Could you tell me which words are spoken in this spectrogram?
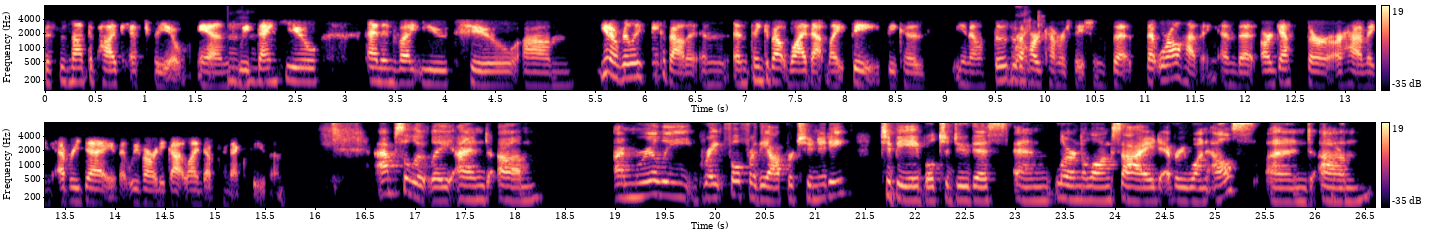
this is not the podcast for you. And mm-hmm. we thank you and invite you to, um, you know, really think about it and, and think about why that might be because, you know, those are right. the hard conversations that, that we're all having and that our guests are, are having every day that we've already got lined up for next season. Absolutely. And, um, I'm really grateful for the opportunity to be able to do this and learn alongside everyone else and um,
